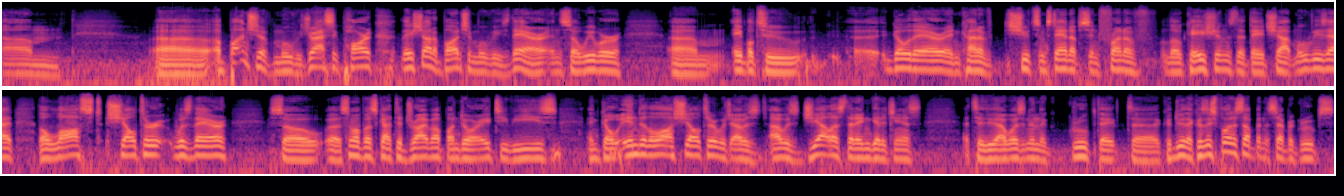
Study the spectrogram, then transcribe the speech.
um, uh, a bunch of movies. Jurassic Park. They shot a bunch of movies there, and so we were um, able to uh, go there and kind of shoot some stand-ups in front of locations that they had shot movies at. The Lost Shelter was there. So uh, some of us got to drive up onto our ATVs and go into the lost shelter, which I was I was jealous that I didn't get a chance to do. I wasn't in the group that uh, could do that because they split us up into separate groups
